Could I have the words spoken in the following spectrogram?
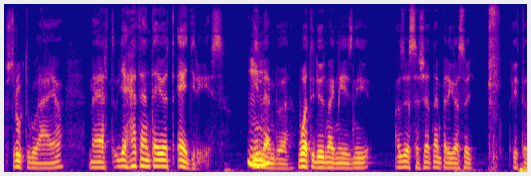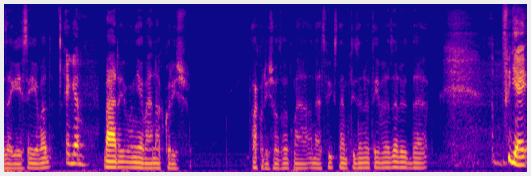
struktúrája, mert ugye hetente jött egy rész. Mm-hmm. Mindenből. Volt időd megnézni az összeset, nem pedig az, hogy pff, itt az egész évad. Igen. Bár jó, nyilván akkor is akkor is ott volt már a Netflix, nem 15 évvel ezelőtt, de Figyelj,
